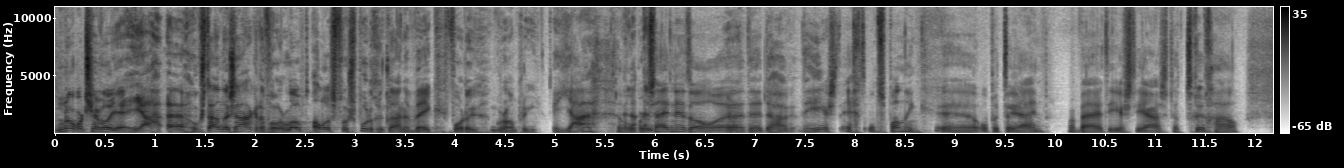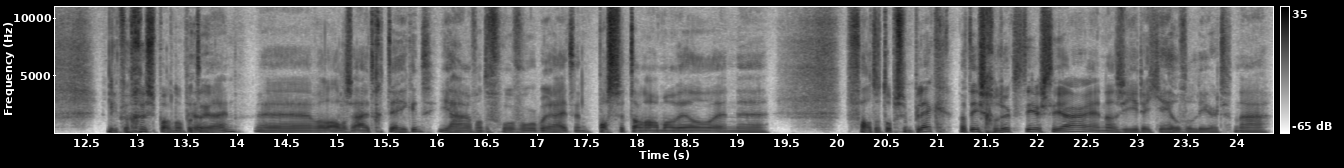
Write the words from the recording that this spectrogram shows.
Norbert Chevalier, ja, uh, hoe staan de zaken ervoor? Loopt alles voorspoedig een kleine week voor de Grand Prix? Ja, Robert en, zei het net al, uh, ja. de, de, de, heerst echt ontspanning uh, op het terrein. Waarbij het eerste jaar, als ik dat terughaal, liepen gespannen op het ja. terrein. Uh, we hadden alles uitgetekend, jaren van tevoren voorbereid. En past het dan allemaal wel en uh, valt het op zijn plek? Dat is gelukt het eerste jaar. En dan zie je dat je heel veel leert na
